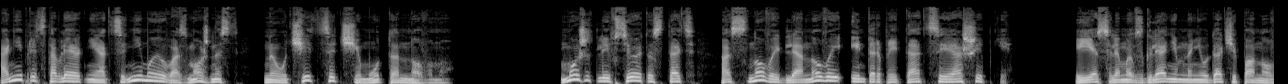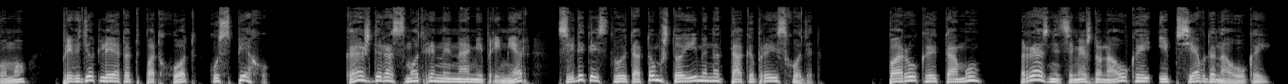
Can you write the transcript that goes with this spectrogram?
они представляют неоценимую возможность научиться чему-то новому. Может ли все это стать основой для новой интерпретации ошибки? И если мы взглянем на неудачи по-новому – Приведет ли этот подход к успеху? Каждый рассмотренный нами пример свидетельствует о том, что именно так и происходит. Порукой тому разница между наукой и псевдонаукой,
